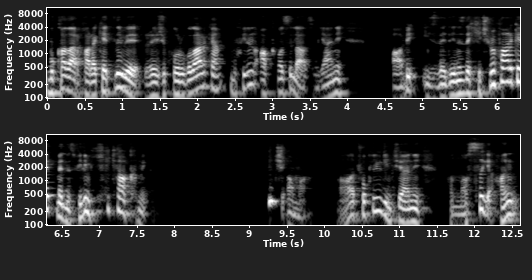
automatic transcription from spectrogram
bu kadar hareketli bir reji kurgularken bu filmin akması lazım. Yani abi izlediğinizde hiç mi fark etmediniz? Film hiç akmıyor. Hiç ama. Aa, çok ilginç yani nasıl hangi,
